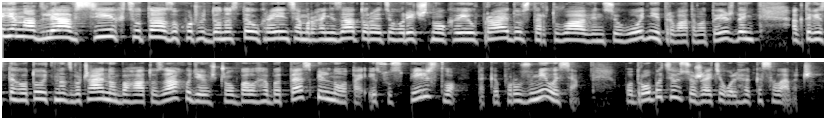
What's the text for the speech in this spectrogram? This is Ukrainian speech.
Україна для всіх цю тезу хочуть донести українцям організатори цьогорічного Київ Прайду. Стартував він сьогодні, і триватиме тиждень. Активісти готують надзвичайно багато заходів, щоб ЛГБТ спільнота і суспільство таки порозумілися. Подробиці у сюжеті Ольги Киселевич.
